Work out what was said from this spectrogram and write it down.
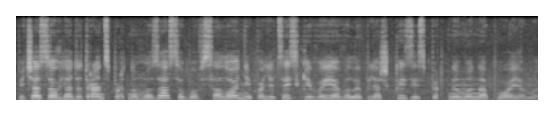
Під час огляду транспортного засобу в салоні поліцейські виявили пляшки зі спиртними напоями.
